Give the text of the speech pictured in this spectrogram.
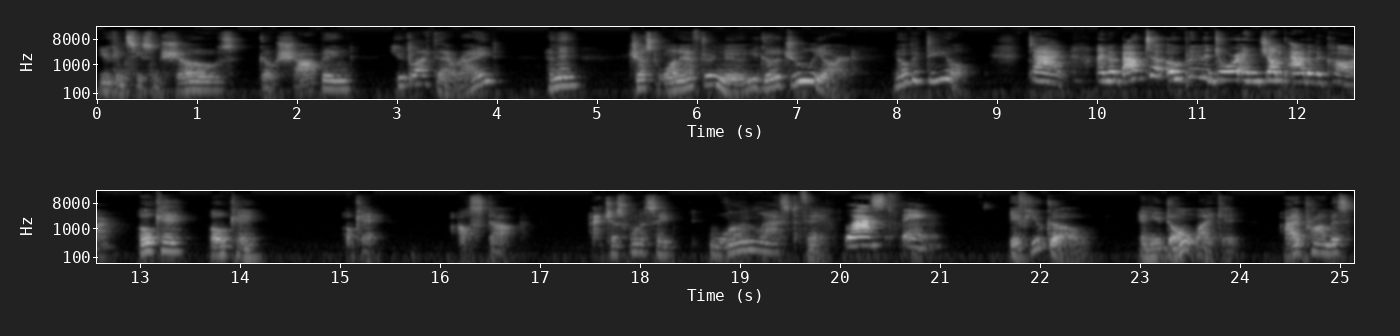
You can see some shows, go shopping. You'd like that, right? And then just one afternoon, you go to Juilliard. No big deal. Dad, I'm about to open the door and jump out of the car. Okay, okay, okay. I'll stop. I just want to say one last thing. Last thing. If you go and you don't like it, I promise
